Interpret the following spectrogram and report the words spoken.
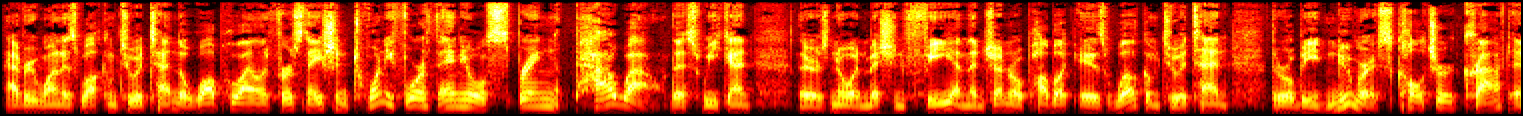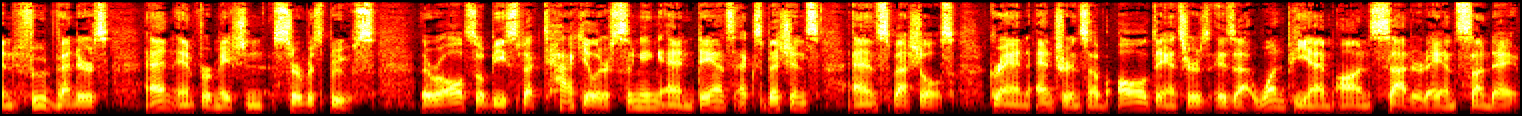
Everyone is welcome to attend the Walpole Island First Nation 24th Annual Spring Powwow this weekend. There is no admission fee and the general public is welcome to attend. There will be numerous culture, craft, and food vendors and information service booths. There will also be spectacular singing and dance exhibitions and specials. Grand entrance of all dancers is at 1 p.m. on Saturday and Sunday.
